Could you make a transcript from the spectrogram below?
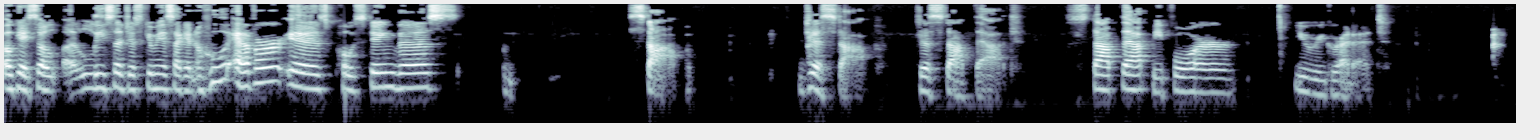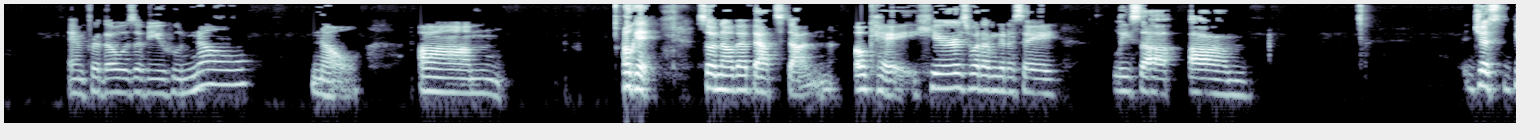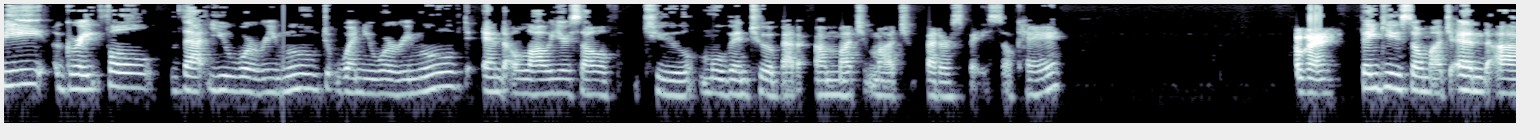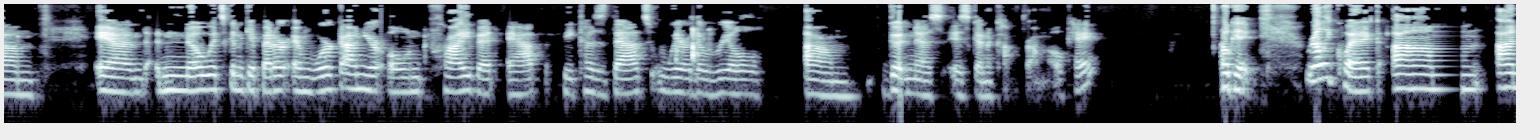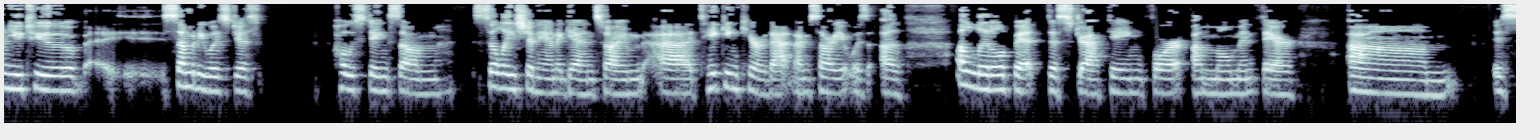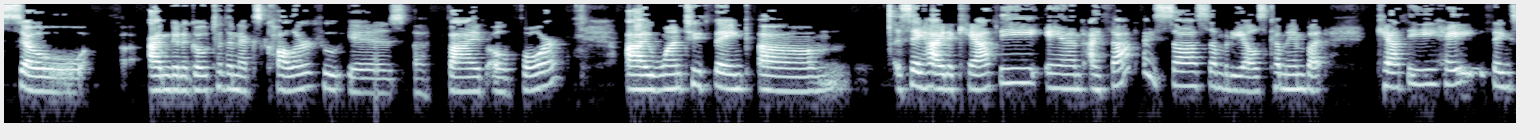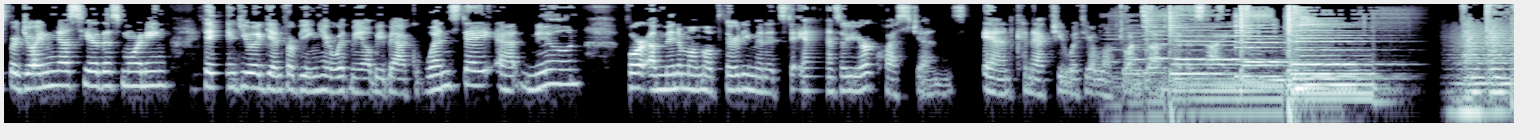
Okay, so uh, Lisa, just give me a second. Whoever is posting this, stop. Just stop. Just stop that. Stop that before you regret it. And for those of you who know, know. Um, okay, so now that that's done. Okay, here's what I'm going to say, Lisa. Um, just be grateful that you were removed when you were removed and allow yourself to move into a better a much much better space okay okay thank you so much and um and know it's going to get better and work on your own private app because that's where the real um goodness is going to come from okay Okay, really quick, um, on YouTube, somebody was just posting some silly shenanigans, again, so I'm uh, taking care of that. And I'm sorry it was a, a little bit distracting for a moment there. Um, so I'm going to go to the next caller who is a 504. I want to thank um, say hi to Kathy. And I thought I saw somebody else come in, but Kathy, hey, thanks for joining us here this morning. Thank you again for being here with me. I'll be back Wednesday at noon for a minimum of 30 minutes to answer your questions and connect you with your loved ones on the other side.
